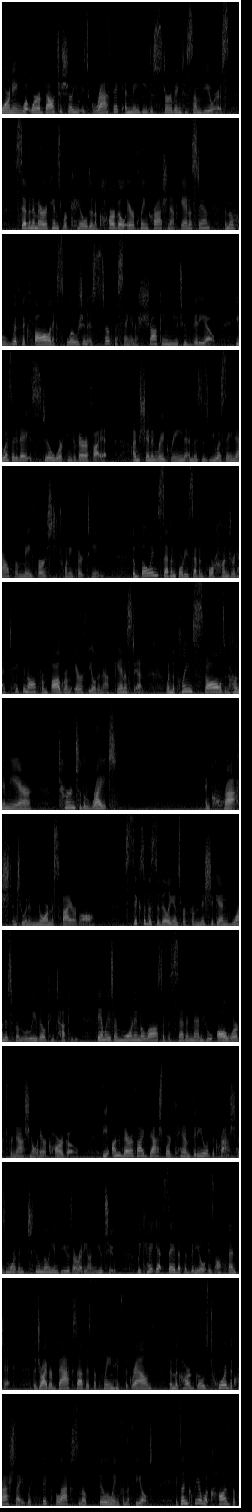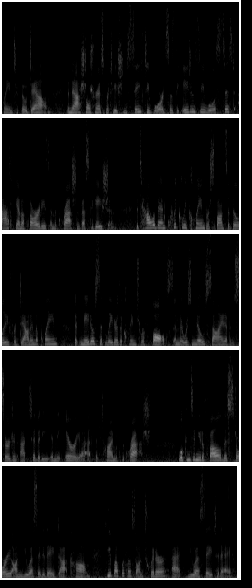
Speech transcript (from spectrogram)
Warning, what we're about to show you is graphic and may be disturbing to some viewers. Seven Americans were killed in a cargo airplane crash in Afghanistan, and the horrific fall and explosion is surfacing in a shocking YouTube video. USA Today is still working to verify it. I'm Shannon Ray Green, and this is USA Now for May 1st, 2013. The Boeing 747-400 had taken off from Bagram Airfield in Afghanistan when the plane stalled and hung in the air turned to the right and crashed into an enormous fireball. Six of the civilians were from Michigan, one is from Louisville, Kentucky. Families are mourning the loss of the seven men who all worked for National Air Cargo. The unverified dashboard cam video of the crash has more than 2 million views already on YouTube. We can't yet say that the video is authentic. The driver backs up as the plane hits the ground. Then the car goes toward the crash site with thick black smoke billowing from the field. It's unclear what caused the plane to go down. The National Transportation Safety Board says the agency will assist Afghan authorities in the crash investigation. The Taliban quickly claimed responsibility for downing the plane, but NATO said later the claims were false and there was no sign of insurgent activity in the area at the time of the crash. We'll continue to follow this story on usatoday.com. Keep up with us on Twitter at USA Today.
